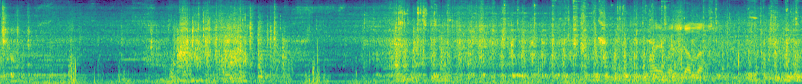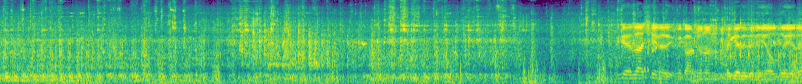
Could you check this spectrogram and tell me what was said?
Hay maşallah. Bir kere daha şey mi kamyonun teker olduğu yere.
